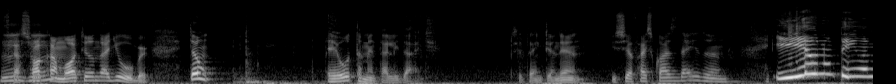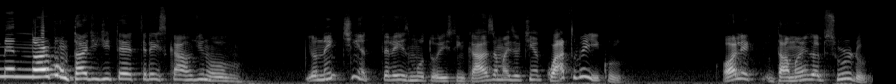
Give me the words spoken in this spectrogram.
Ficar só Uhum. com a moto e andar de Uber. Então, é outra mentalidade. Você tá entendendo? Isso já faz quase 10 anos. E eu não tenho a menor vontade de ter três carros de novo. Eu nem tinha três motoristas em casa, mas eu tinha quatro veículos. Olha o tamanho do absurdo.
